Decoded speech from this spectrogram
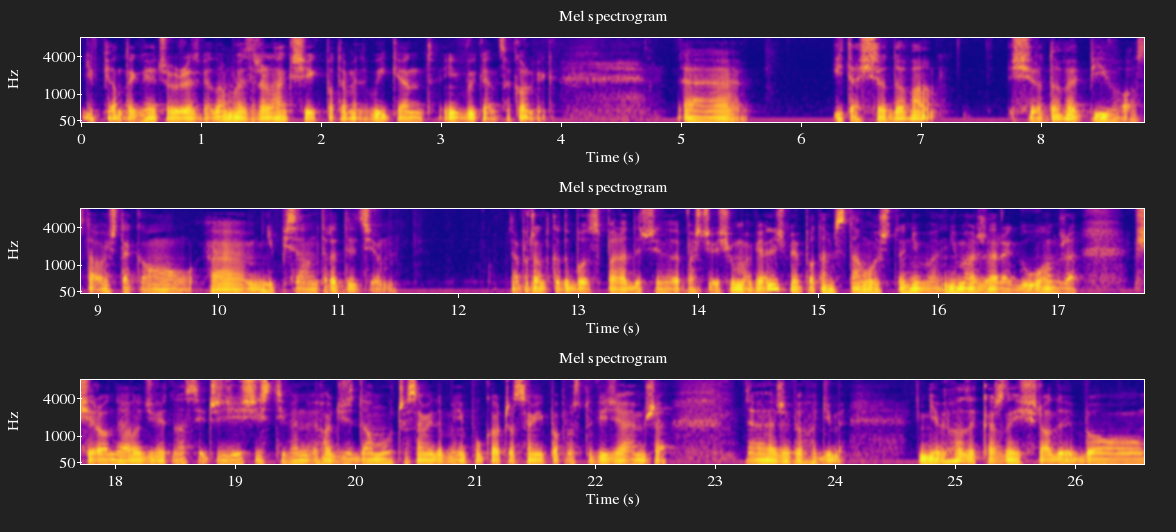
I w piątek wieczór już jest wiadomo, jest relaksik, potem jest weekend i w weekend cokolwiek. E, I ta środowa, środowe piwo stało się taką e, niepisaną tradycją. Na początku to było sporadycznie, właściwie się umawialiśmy, potem stało się to niemalże regułą, że w środę o 19.30 Steven wychodzi z domu, czasami do mnie pukał, czasami po prostu wiedziałem, że, e, że wychodzimy. Nie wychodzę każdej środy, bo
